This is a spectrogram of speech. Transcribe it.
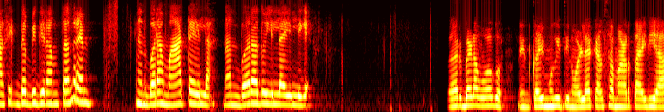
ಹಸಿಗೆ ದಬ್ಬಿದ್ದೀರಾ ಅಂತಂದರೆ ನಾನು ಬರೋ ಮಾತೇ ಇಲ್ಲ, ನಾನು ಬರೋದು ಇಲ್ಲ ಇಲ್ಲಿಗೆ. ಬೇಡ, ಹೋಗು. ನಿನ್ನ ಕೈ ಮುಗಿತೀನಿ. ಒಳ್ಳೆ ಕೆಲಸ ಮಾಡ್ತಾ ಇದೀಯಾ?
